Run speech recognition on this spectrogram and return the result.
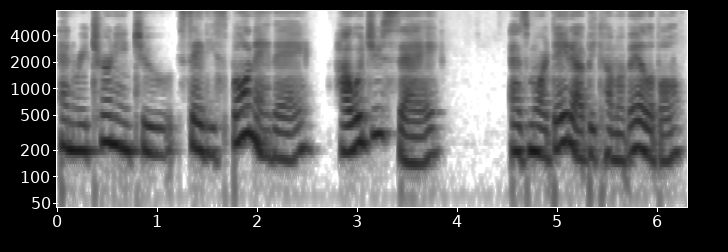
and returning to se dispone de, how would you say as more data become available?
